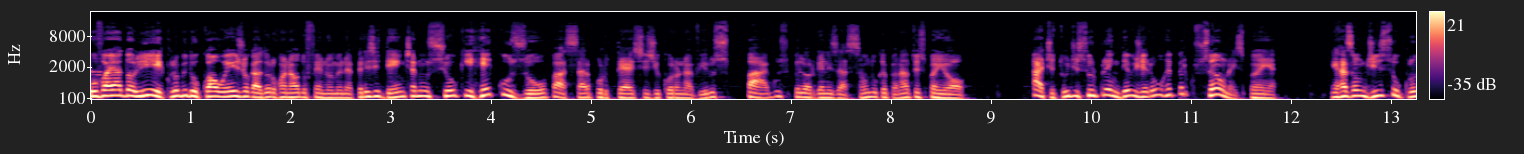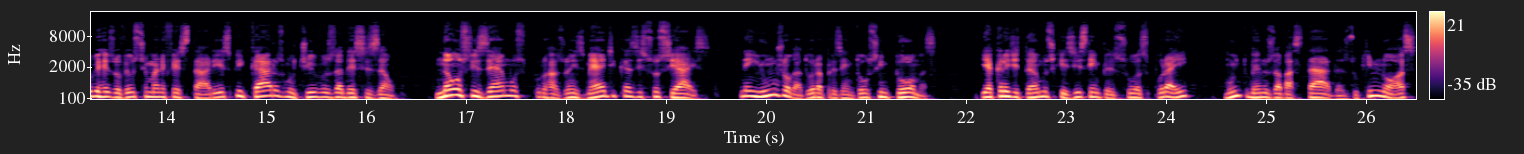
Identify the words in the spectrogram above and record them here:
O Valladolid, clube do qual o ex-jogador Ronaldo Fenômeno é presidente, anunciou que recusou passar por testes de coronavírus pagos pela organização do Campeonato Espanhol. A atitude surpreendeu e gerou repercussão na Espanha. Em razão disso, o clube resolveu se manifestar e explicar os motivos da decisão. Não os fizemos por razões médicas e sociais. Nenhum jogador apresentou sintomas. E acreditamos que existem pessoas por aí muito menos abastadas do que nós,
